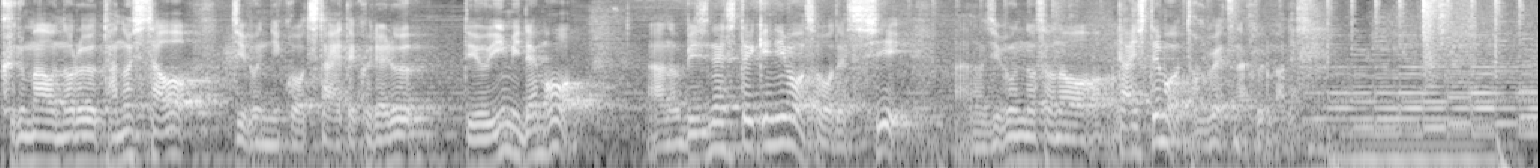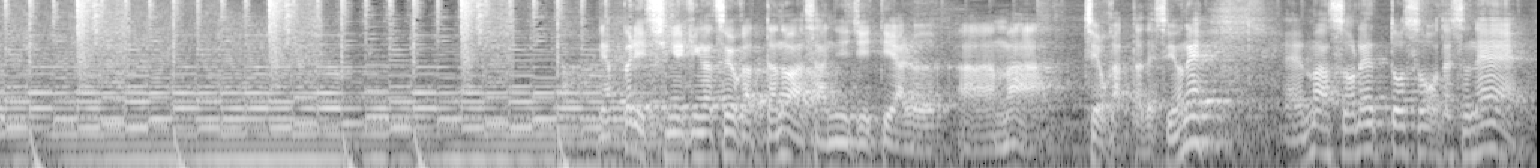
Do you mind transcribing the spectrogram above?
車を乗る楽しさを自分にこう伝えてくれるっていう意味でもあのビジネス的にもそうですしあの自分のその対しても特別な車です。やっぱり刺激が強かったのは 32GTR あまあ強かったですよね。えー、まあそれとそうですね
